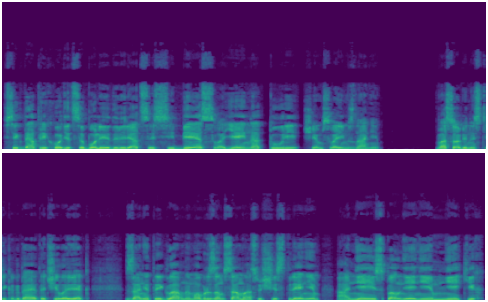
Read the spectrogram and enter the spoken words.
всегда приходится более доверяться себе, своей натуре, чем своим знаниям. В особенности, когда это человек, занятый главным образом самоосуществлением, а не исполнением неких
